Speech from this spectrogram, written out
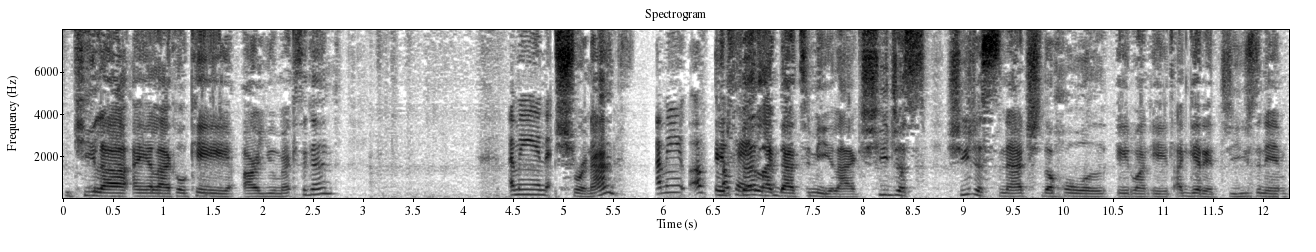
tequila, and you're like, okay, are you Mexican? I mean, Sure not. I mean, o- It felt like that to me. Like she just she just snatched the whole eight one eight. I get it. She used the name,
